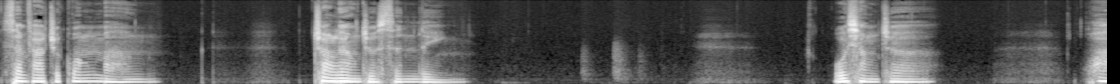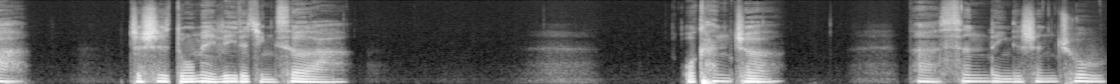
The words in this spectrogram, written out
散发着光芒，照亮着森林。我想着，哇！这是多美丽的景色啊！我看着那森林的深处，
